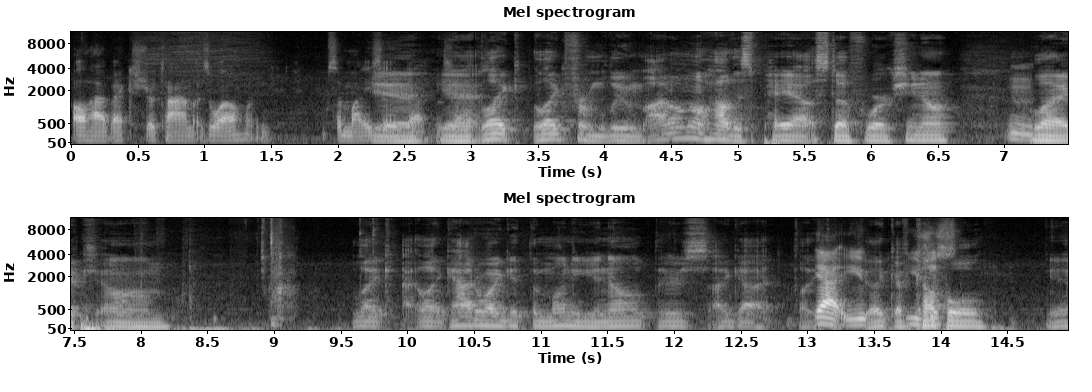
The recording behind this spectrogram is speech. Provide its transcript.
i'll have extra time as well and some money saved yeah, up yeah. Like like from Loom, I don't know how this payout stuff works. You know, Mm. like um, like like how do I get the money? You know, there's I got like Yeah, you- like a you just- couple. Yeah.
